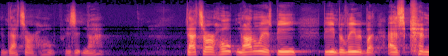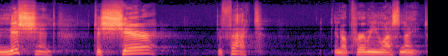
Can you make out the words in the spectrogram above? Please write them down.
And that's our hope, is it not? That's our hope, not only as being, being believed, but as commissioned to share. In fact, in our prayer meeting last night,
